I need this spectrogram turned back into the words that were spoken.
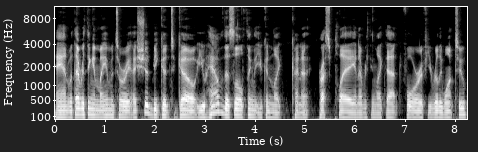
And with everything in my inventory, I should be good to go. You have this little thing that you can like kind of press play and everything like that for if you really want to.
